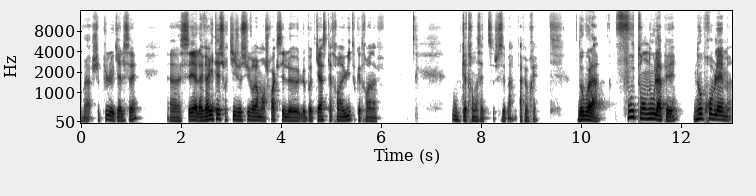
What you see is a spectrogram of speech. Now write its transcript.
voilà, je sais plus lequel c'est. Heu, c'est la vérité sur qui je suis vraiment. Je crois que c'est le le podcast 88 ou 89 ou 87, je sais pas, à peu près. Donc voilà, foutons-nous la paix. Nos problèmes,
